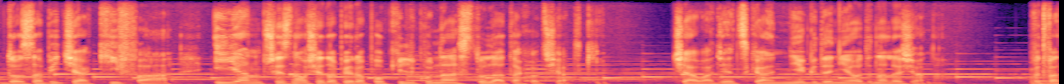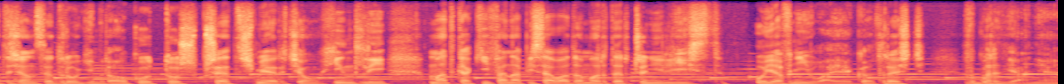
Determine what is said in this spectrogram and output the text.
Do zabicia Kifa Ian przyznał się dopiero po kilkunastu latach odsiadki. Ciała dziecka nigdy nie odnaleziono. W 2002 roku, tuż przed śmiercią Hindley, matka Kifa napisała do morderczyni list. Ujawniła jego treść w Guardianie.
